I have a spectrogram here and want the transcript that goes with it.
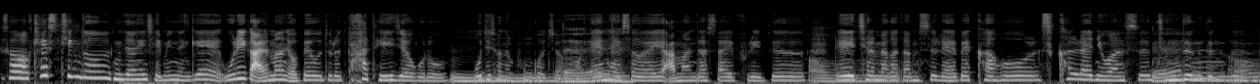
그래서 캐스팅도 굉장히 재밌는 게 우리가 알만한 여배우들은 다 데이지 역으로 음. 오디션을 본 거죠. 네. 뭐 앤 해서웨이, 아만다 사이프리드, 어. 레이첼 맥아담스, 레베카 홀, 스칼렛 요한슨 네. 등등등등. 어.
